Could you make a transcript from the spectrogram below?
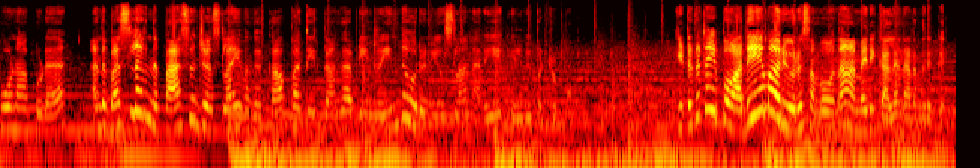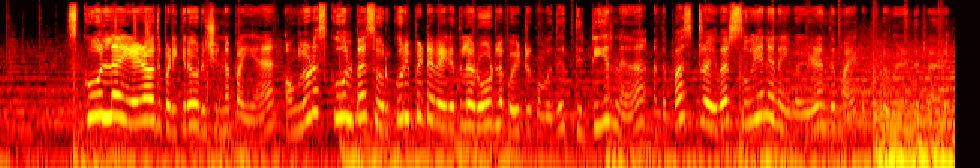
போனா கூட அந்த பஸ்ல இருந்த பேசஞ்சர்ஸ்லாம் இவங்க காப்பாத்திருக்காங்க அப்படின்ற இந்த ஒரு நியூஸ்லாம் நிறைய கேள்விப்பட்டிருப்போம். கிட்டத்தட்ட இப்போ அதே மாதிரி ஒரு சம்பவம் தான் அமெரிக்கால நடந்திருக்கு. ஸ்கூல்ல ஏழாவது படிக்கிற ஒரு சின்ன பையன் அவங்களோட ஸ்கூல் பஸ் ஒரு குறிப்பிட்ட வேகத்துல ரோட்ல போயிட்டு இருக்கும்போது திடீர்னு அந்த பஸ் டிரைவர் சுயநினைவை இழந்து மயக்கப்பட்டு விழுந்துடுறாரு.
